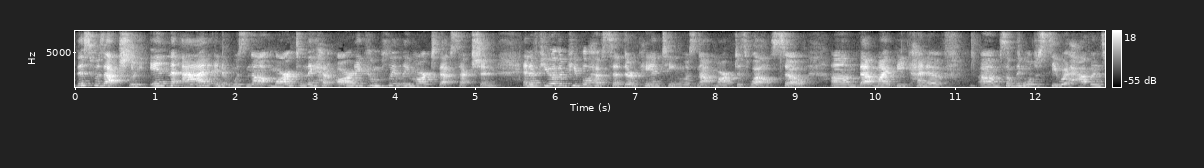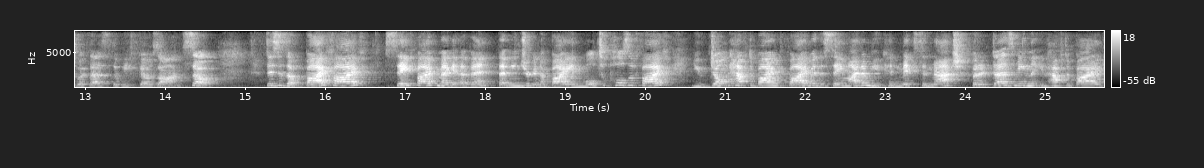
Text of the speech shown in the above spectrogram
This was actually in the ad and it was not marked and they had already completely marked that section. And a few other people have said their Pantene was not marked as well. So um, that might be kind of um, something we'll just see what happens with as the week goes on. So this is a buy five, Save 5 mega event. That means you're going to buy in multiples of 5. You don't have to buy 5 of the same item. You can mix and match, but it does mean that you have to buy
